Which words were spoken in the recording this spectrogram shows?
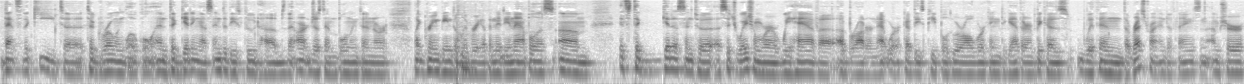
That's the key to, to growing local and to getting us into these food hubs that aren't just in Bloomington or like Green Bean Delivery up in Indianapolis. Um, it's to get us into a, a situation where we have a, a broader network of these people who are all working together. Because within the restaurant end of things, and I'm sure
